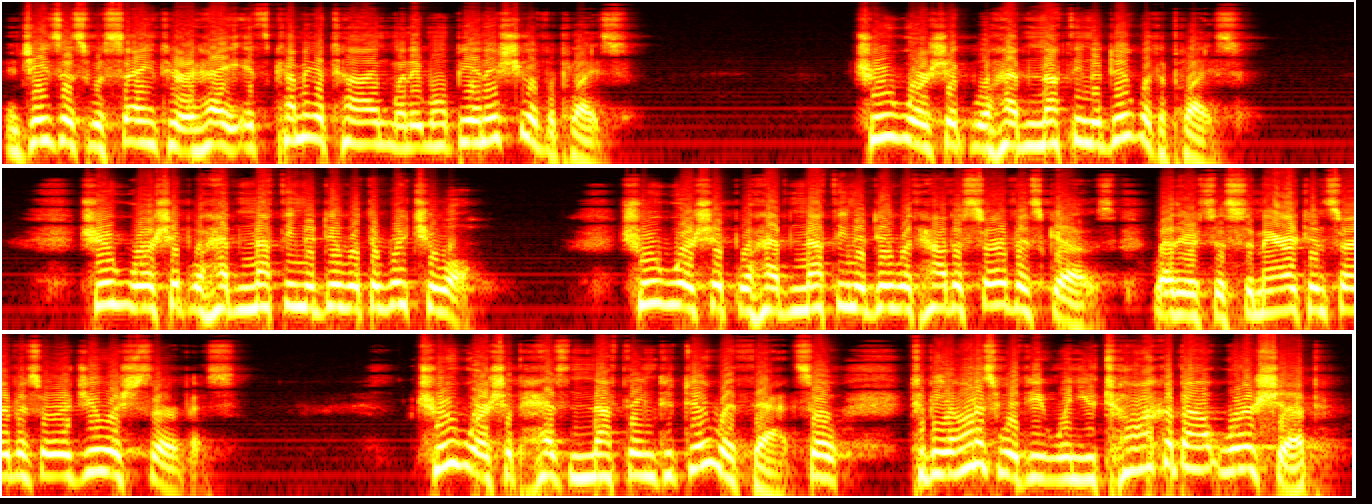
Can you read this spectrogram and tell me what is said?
And Jesus was saying to her, hey, it's coming a time when it won't be an issue of a place. True worship will have nothing to do with a place. True worship will have nothing to do with the ritual. True worship will have nothing to do with how the service goes, whether it's a Samaritan service or a Jewish service. True worship has nothing to do with that. So, to be honest with you, when you talk about worship,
